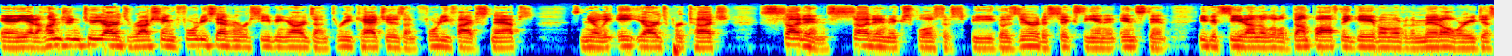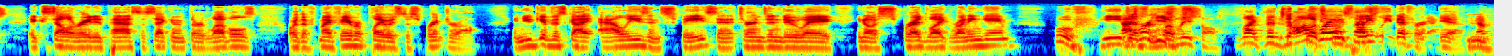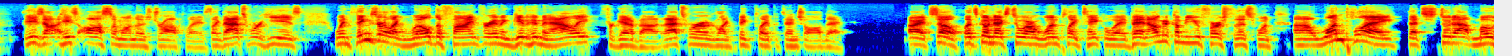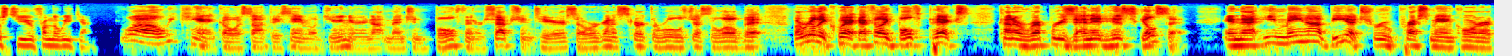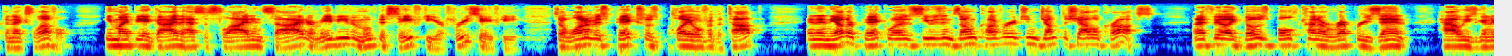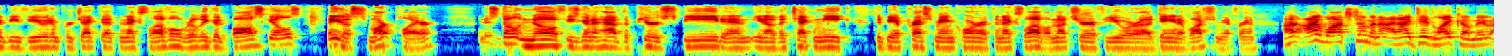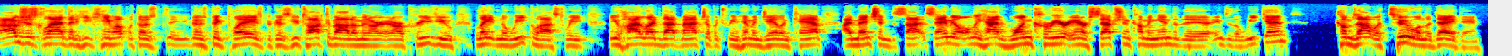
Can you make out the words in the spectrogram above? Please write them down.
And he had 102 yards rushing, 47 receiving yards on three catches on 45 snaps. It's nearly eight yards per touch. Sudden, sudden explosive speed. Goes zero to 60 in an instant. You could see it on the little dump off they gave him over the middle where he just accelerated past the second and third levels. Or the, my favorite play was the sprint draw and you give this guy alleys and space and it turns into a you know a spread like running game oof he that's where he's lethal like the draw plays completely different yeah, yeah. Yep. He's he's awesome on those draw plays. Like that's where he is when things are like well defined for him and give him an alley. Forget about it. That's where like big play potential all day. All right, so let's go next to our one play takeaway. Ben, I'm going to come to you first for this one. Uh, one play that stood out most to you from the weekend. Well, we can't go Asante Samuel Jr. and not mention both interceptions here. So we're going to skirt the rules just a little bit. But really quick, I feel like both picks kind of represented his skill set in that he may not be a true press man corner at the next level. He might be a guy that has to slide inside or maybe even move to safety or free safety. So one of his picks was play over the top. And then the other pick was he was in zone coverage and jumped a shallow cross. And I feel like those both kind of represent how he's going to be viewed and projected at the next level. Really good ball skills. I think he's a smart player. I just don't know if he's going to have the pure speed and you know the technique to be a press man corner at the next level. I'm not sure if you or uh, Dane have watched him yet, Fran. I, I watched him and I, and I, did like him. I was just glad that he came up with those those big plays because you talked about him in our in our preview late in the week last week. You highlighted that matchup between him and Jalen Camp. I mentioned Samuel only had one career interception coming into the into the weekend. Comes out with two on the day, Dane.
